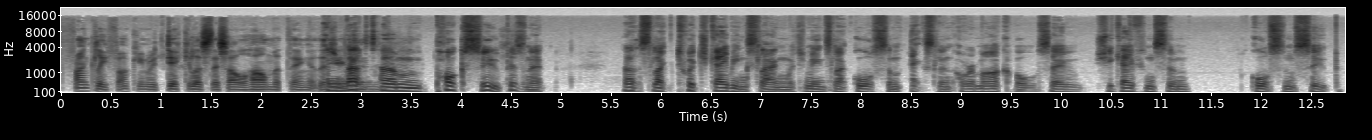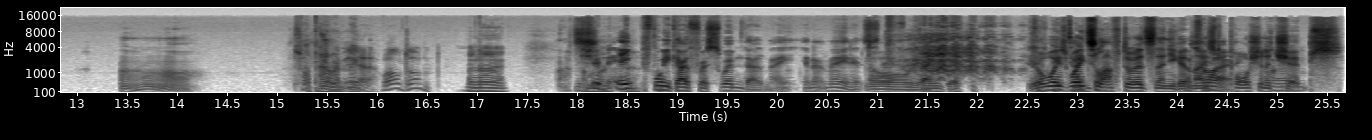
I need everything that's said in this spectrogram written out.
frankly fucking ridiculous this whole helmet thing at this And point. that's um pog soup, isn't it? That's like Twitch gaming slang, which means like awesome, excellent, or remarkable. So she gave him some awesome soup. Oh. Top Apparently. trivia. Well done. I know. You shouldn't like eat that. before you go for a swim, though, mate. You know what I mean? It's Oh, yeah. dangerous. you always wait till afterwards, then you get a nice right. portion of Um, chips.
